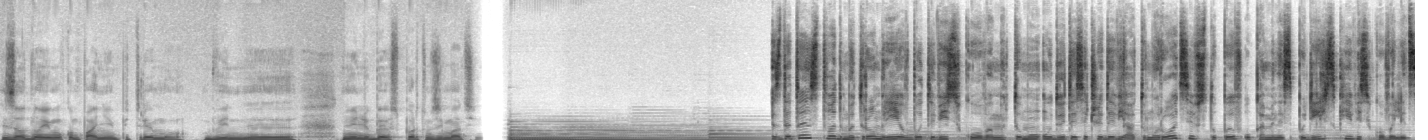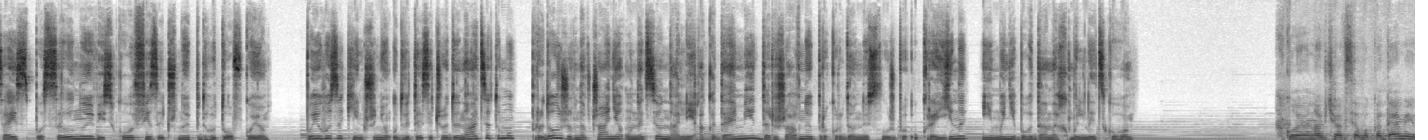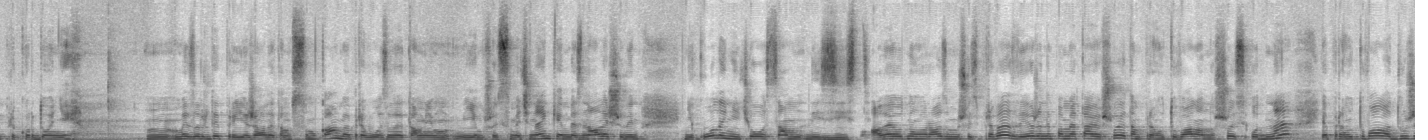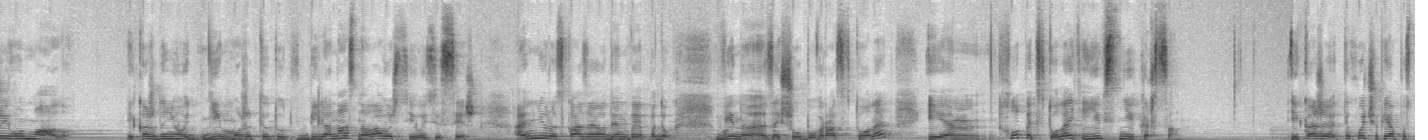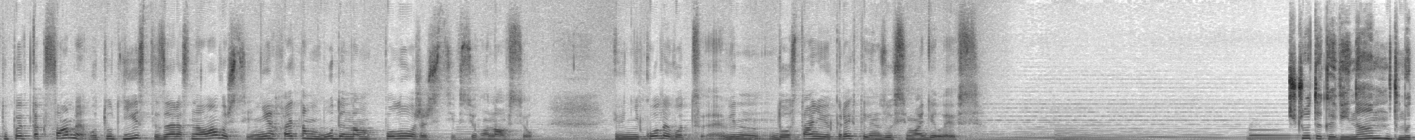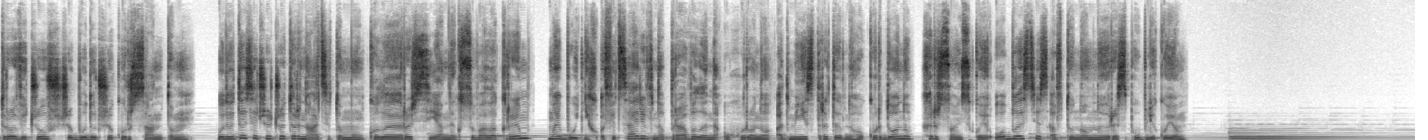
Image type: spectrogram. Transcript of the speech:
Заодно йому компанію підтримував. Він, е, ну, він любив спортом займатися. З дитинства Дмитро мріяв бути військовим, тому у 2009 році вступив у Кам'янець-Подільський військовий ліцей з посиленою військово-фізичною підготовкою. По його закінченню у 2011-му продовжив навчання у Національній академії Державної прикордонної служби України імені Богдана Хмельницького. Коли він навчався в академії при кордоні, м, ми завжди приїжджали там з сумками, привозили там їм, щось смачненьке. Ми знали, що він ніколи нічого сам не з'їсть. Але одного разу ми щось привезли. Я вже не пам'ятаю, що я там приготувала, але щось одне я приготувала дуже його мало. І каже до нього: Дім, може, ти тут біля нас на лавочці його з'їсиш? А він мені розказує один випадок. Він е, зайшов був раз в туалет, і хлопець в туалеті їв снікерса. І каже: ти хочеш, щоб я поступив так само? Отут їсти зараз на лавочці? Ні, хай там буде нам по ложечці всього на всього. І він ніколи, от він до останньої крихти він з усіма ділився. Що таке війна, Дмитро відчув ще будучи курсантом. У 2014-му, коли Росія анексувала Крим, майбутніх офіцерів направили на охорону адміністративного кордону Херсонської області з Автономною Республікою.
